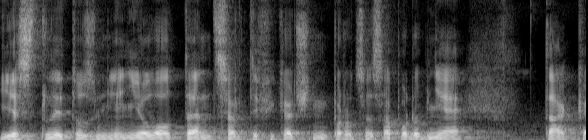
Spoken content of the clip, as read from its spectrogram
jestli to změnilo ten certifikační proces a podobně, tak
